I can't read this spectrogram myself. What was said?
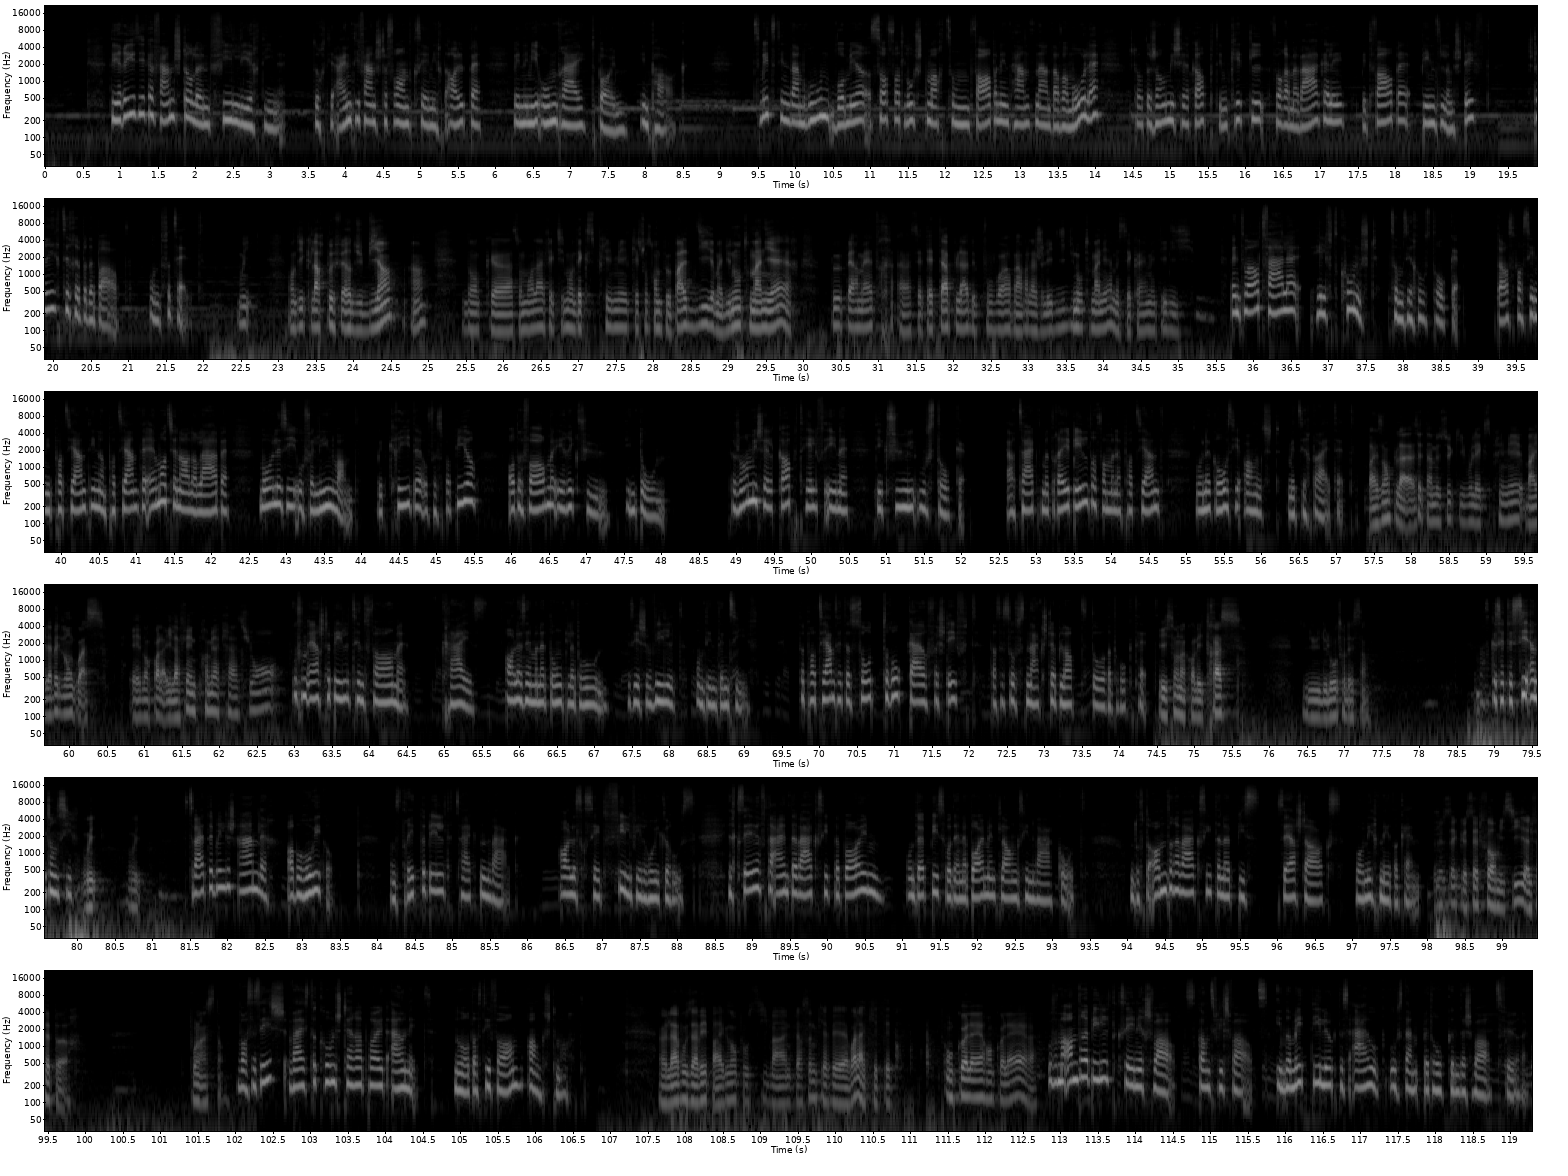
Die riesigen Fenster lassen viel Licht rein. Durch die eine Fensterfront sehe ich die Alpen, wenn ich mich umdrehe, die Bäume im Park. Mitten in dem Raum, wo mir sofort Lust macht, zum Farben in die Hände nehmen und zu malen, steht Jean-Michel Gapt im Kittel vor einem Wägeli mit Farbe, Pinsel und Stift, streicht sich über den Bart und erzählt. Oui, on dit que l'art peut faire du bien. hein. Donc euh, à ce moment-là, effectivement, d'exprimer quelque chose qu'on ne peut pas le dire, mais d'une autre manière, peut permettre à cette étape-là de pouvoir, ben voilà, je l'ai dit d'une autre manière, mais c'est quand même été dit. Wenn die Worte fehlen, hilft die Kunst, um sich auszudrücken. Das, was seine Patientinnen und Patienten emotional erleben, malen sie auf eine Leinwand, mit Kreide auf ein Papier oder formen ihre Gefühle in Ton. Der Jean-Michel Gapt hilft ihnen, die Gefühle auszudrücken. Er zeigt mir drei Bilder von einem Patienten, der eine große Angst mit sich getragen hat. Par exemple, là, c'est un monsieur qui voulait exprimer, ben, il avait de l'angoisse. Et donc voilà, il a fait une première création. Auf dem ersten Bild sind Formen, Kreis, alles in einem dunklen Braun. Es ist wild und intensiv. Der Patient hat so Druck auf den Stift, dass es aufs nächste Blatt durchgedruckt hat. Et ici, on a encore les traces du, de l'autre dessin. Parce que c'était si intensif. Oui, oui. Das zweite Bild ist ähnlich, aber ruhiger. Und das dritte Bild zeigt den Weg. Alles sieht viel, viel ruhiger aus. Ich sehe auf der einen Wegseite Bäume und etwas, wo diesen Bäumen entlang seinen Weg geht. Und auf der anderen Wegseite etwas sehr Starkes, das ich nicht erkenne. Je sais que cette forme ici, elle fait peur. Pour l'instant. Was es ist, weiß der Kunsttherapeut auch nicht. Nur, dass die Form Angst macht. Euh, là, vous avez par exemple aussi ben, une personne qui, avait, voilà, qui était en colère, en colère. Auf einem anderen Bild sehe ich schwarz, ganz viel schwarz. In der Mitte schaut das Auge aus dem bedruckenden Schwarz führen.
